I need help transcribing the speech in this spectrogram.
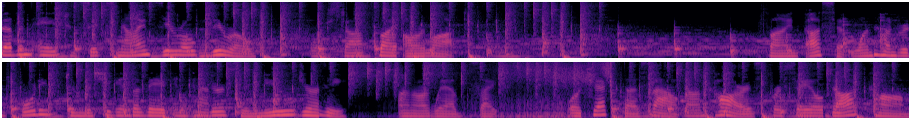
973-782-6900 or stop by our lot. Find us at 142 Michigan Ave in Paterson, New Jersey on our website or check us out on carsforsale.com.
